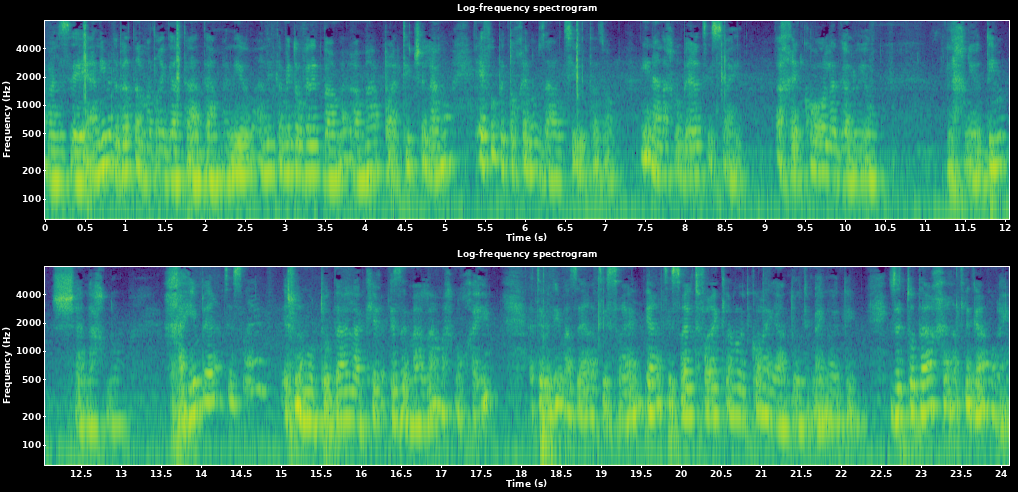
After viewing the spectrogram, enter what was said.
אבל זה, אני מדברת על מדרגת האדם. אני, אני תמיד עובדת ברמה הפרטית שלנו, איפה בתוכנו זה הארציות הזאת. הנה, אנחנו בארץ ישראל, אחרי כל הגלויות. אנחנו יודעים שאנחנו חיים בארץ ישראל, יש לנו תודה להכיר איזה מעלה אנחנו חיים. אתם יודעים מה זה ארץ ישראל? ארץ ישראל תפרק לנו את כל היהדות, אם היינו יודעים. זו תודה אחרת לגמרי.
